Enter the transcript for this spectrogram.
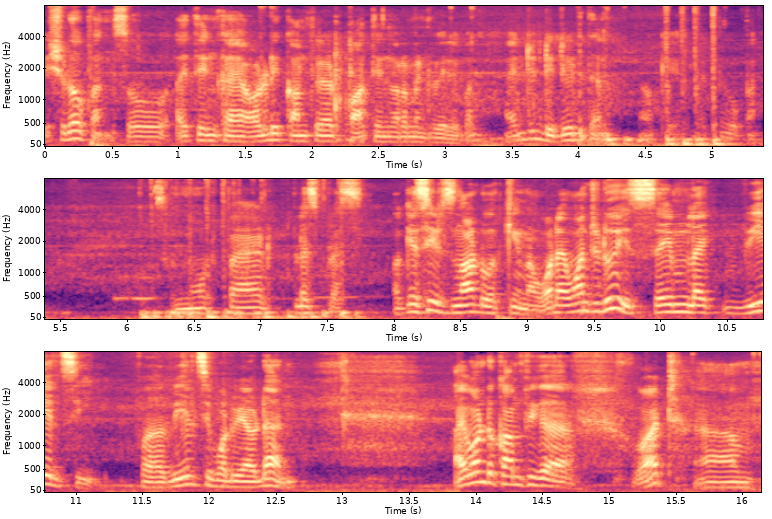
it should open. So i think i already configured path environment variable. I did delete them. Okay so notepad plus plus. Okay see it's not working now. What i want to do is same like vlc for vlc what we have done i want to configure what? Um,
